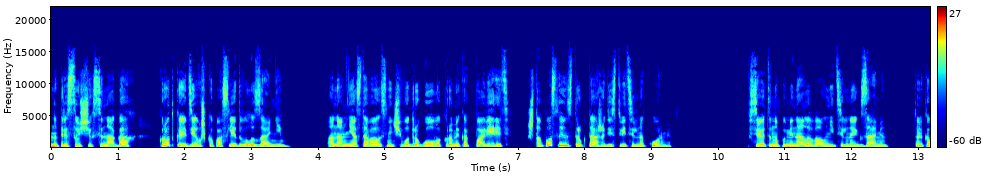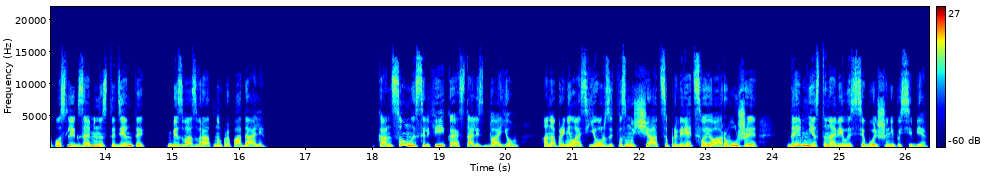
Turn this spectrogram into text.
На трясущихся ногах кроткая девушка последовала за ним. А нам не оставалось ничего другого, кроме как поверить, что после инструктажа действительно кормят. Все это напоминало волнительный экзамен, только после экзамена студенты безвозвратно пропадали. К концу мы с эльфийкой остались вдвоем. Она принялась ерзать, возмущаться, проверять свое оружие, да и мне становилось все больше не по себе.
